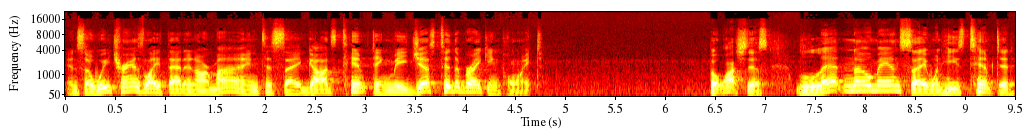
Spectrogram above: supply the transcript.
And so we translate that in our mind to say, God's tempting me just to the breaking point. But watch this. Let no man say when he's tempted,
